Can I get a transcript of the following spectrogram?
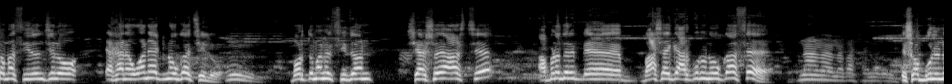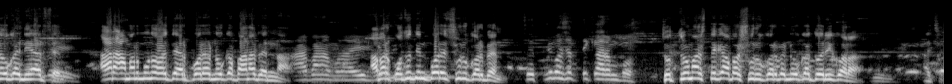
সময় সিজন ছিল এখানে অনেক নৌকা ছিল। বর্তমানে সিজন শেষ হয়ে আসছে। আপনাদের বাসায় কি আর কোনো নৌকা আছে? না না না সবগুলো নৌকা নিয়ে আসছেন। আর আমার মনে হয় এরপরে নৌকা বানাবেন না। আবার কতদিন পরে শুরু করবেন? চৈত্র মাসের থেকে আরম্ভ। চৈত্র মাস থেকে আবার শুরু করবেন নৌকা তৈরি করা। আচ্ছা।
